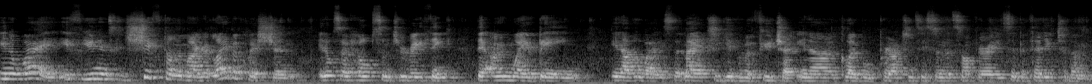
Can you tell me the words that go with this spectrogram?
in a way, if unions can shift on the migrant labour question, it also helps them to rethink their own way of being in other ways that may actually give them a future in a global production system that's not very sympathetic to them.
